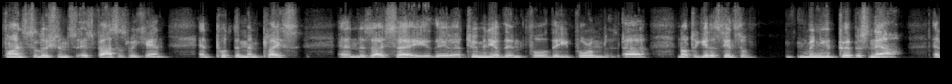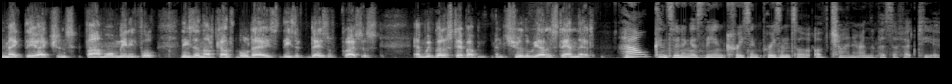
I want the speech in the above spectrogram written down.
find solutions as fast as we can, and put them in place. And as I say, there are too many of them for the forum uh, not to get a sense of renewed purpose now and make their actions far more meaningful. These are not comfortable days. These are days of crisis, and we've got to step up and ensure that we understand that. How concerning is the increasing presence of, of China in the Pacific to you?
